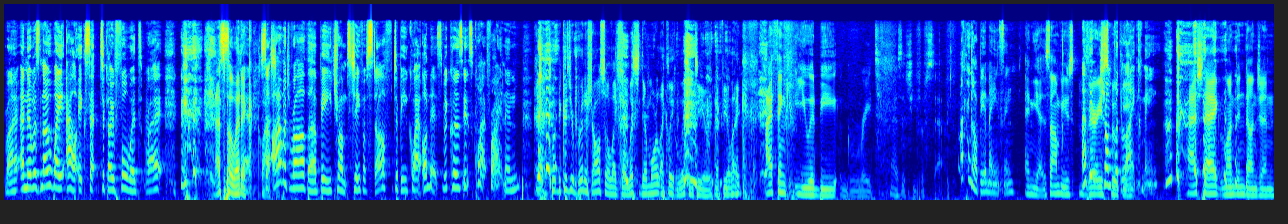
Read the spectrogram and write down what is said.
right? And there was no way out except to go forward, right? That's poetic. Yeah. So I would rather be Trump's chief of staff, to be quite honest, because it's quite frightening. Yeah, but because you're British, also like they'll listen. They're more likely to listen to you. I feel like. I think you would be great as the chief of staff. I think I'll be amazing. And yeah, zombies I very think Trump spooky. would like me. Hashtag London Dungeon,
